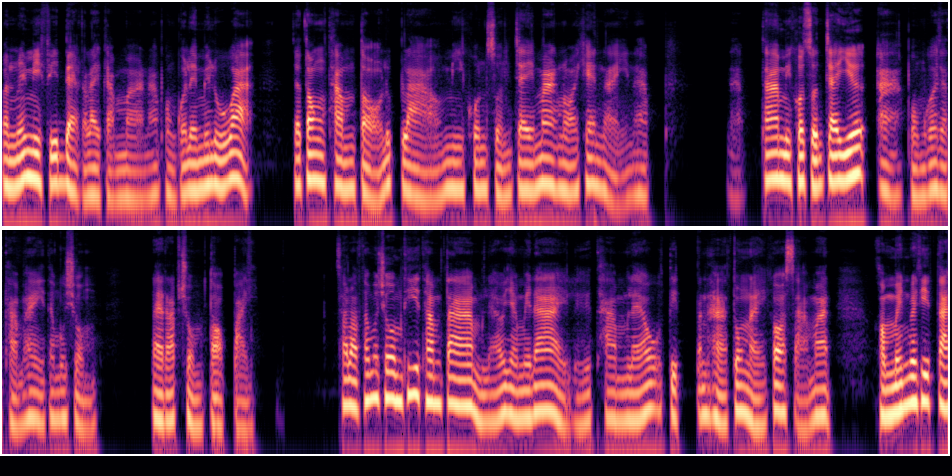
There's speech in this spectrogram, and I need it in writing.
มันไม่มีฟีดแบ็กอะไรกลับมานะผมก็เลยไม่รู้ว่าจะต้องทำต่อหรือเปล่า มีคนสนใจมากน้อยแค่ไหนนะครับนะครับถ้ามีคนสนใจเยอะอะผมก็จะทำให้ท่านผู้ชมได้รับชมต่อไป สำหรับท่านผู้ชมที่ทำตามแล้วยังไม่ได้ หรือทำแล้วติดปัญหาตรงไหนก็สามารถคอมเมนต์ไว้ที่ใต้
